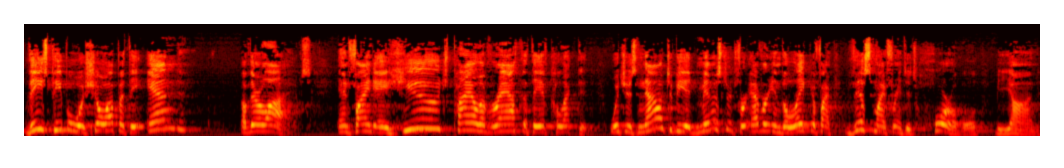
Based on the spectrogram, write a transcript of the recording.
These people will show up at the end of their lives and find a huge pile of wrath that they have collected, which is now to be administered forever in the lake of fire. This, my friends, is horrible beyond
